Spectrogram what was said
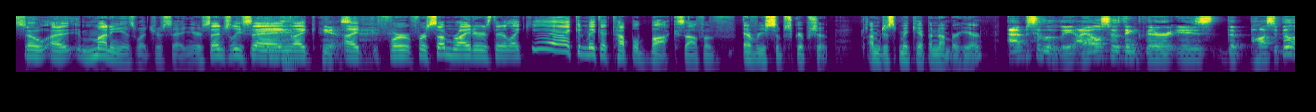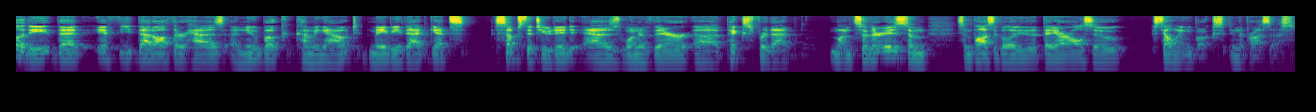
So uh, money is what you're saying. You're essentially saying like yes. like for for some writers they're like, yeah, I can make a couple bucks off of every subscription. I'm just making up a number here. Absolutely. I also think there is the possibility that if that author has a new book coming out, maybe that gets substituted as one of their uh, picks for that month. So there is some some possibility that they are also selling books in the process.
